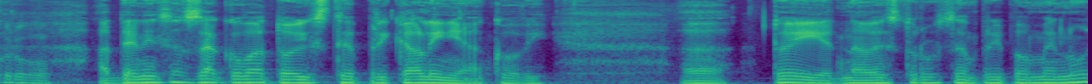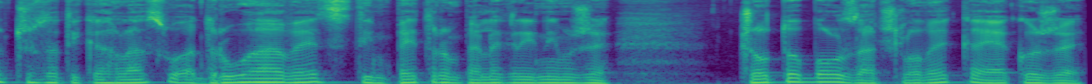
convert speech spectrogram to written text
kruhu. A Denisa Saková to isté pri Kaliňákovi. Uh, to je jedna vec, ktorú chcem pripomenúť, čo sa týka hlasu. A druhá vec s tým Petrom Pelegrinim, že čo to bol za človeka, akože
